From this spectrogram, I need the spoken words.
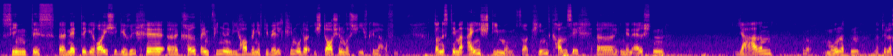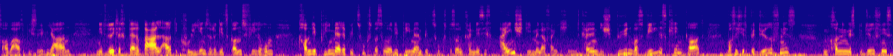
Sind das äh, nette Geräusche, Gerüche, äh, Körperempfindungen, die ich habe, wenn ich auf die Welt komme oder ist da schon was schiefgelaufen? Dann das Thema Einstimmung. So ein Kind kann sich äh, in den ersten Jahren oder Monaten natürlich, aber auch bis eben Jahren nicht wirklich verbal artikulieren, sondern geht es ganz viel darum, kann die primäre Bezugsperson oder die primären Bezugspersonen, können die sich einstimmen auf ein Kind, können die spüren, was will das Kind gerade, was ist das Bedürfnis und können das Bedürfnis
